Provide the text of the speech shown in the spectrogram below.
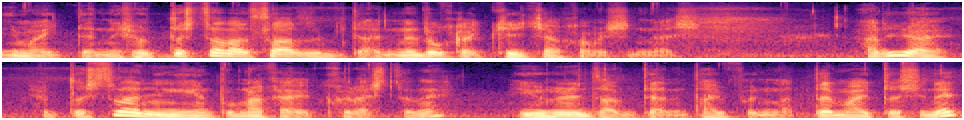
今言ってねひょっとしたら SARS みたいにねどっかに消えちゃうかもしれないしあるいはひょっとしたら人間と仲良く暮らしてねインフルエンザみたいなタイプになって毎年ね、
